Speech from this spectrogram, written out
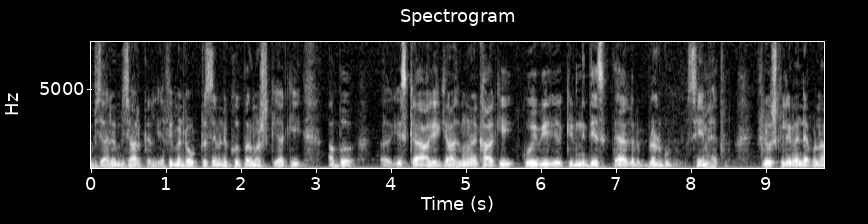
विचार में विचार कर लिया। फिर मैं डॉक्टर से मैंने खुद परामर्श किया कि अब इसका आगे क्या उन्होंने कहा कि कोई भी किडनी दे सकता है अगर ब्लड ग्रुप सेम है तो। फिर उसके लिए मैंने अपना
